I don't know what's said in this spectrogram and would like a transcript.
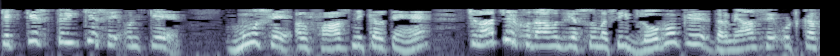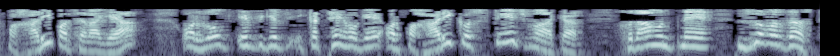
کہ کس طریقے سے ان کے منہ سے الفاظ نکلتے ہیں۔ چنانچہ خدا یسو مسیح لوگوں کے درمیان سے اٹھ کر پہاڑی پر چلا گیا۔ اور لوگ ارد گرد اکٹھے ہو گئے اور پہاڑی کو اسٹیج میں آ کر خدا نے زبردست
